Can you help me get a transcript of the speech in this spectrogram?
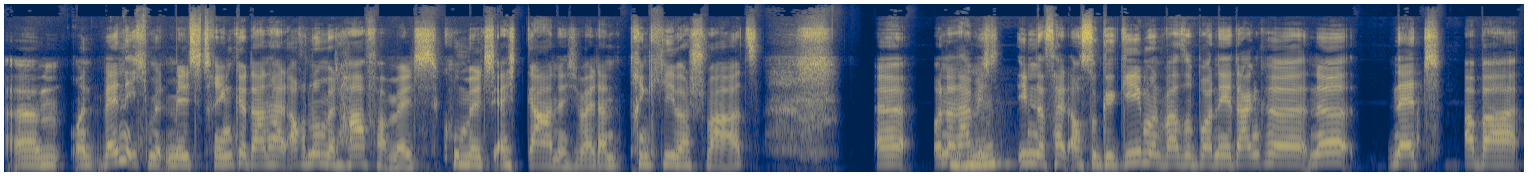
Ähm, und wenn ich mit Milch trinke, dann halt auch nur mit Hafermilch. Kuhmilch echt gar nicht, weil dann trinke ich lieber schwarz. Äh, und dann habe ich ihm das halt auch so gegeben und war so, boah, nee, danke, ne, nett, aber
